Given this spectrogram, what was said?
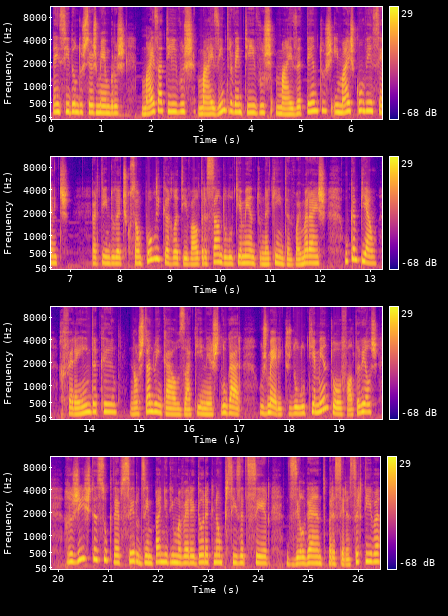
tem sido um dos seus membros mais ativos, mais interventivos, mais atentos e mais convincentes. Partindo da discussão pública relativa à alteração do loteamento na Quinta de Voimarães, o campeão refere ainda que, não estando em causa aqui neste lugar os méritos do loteamento ou a falta deles, registra-se o que deve ser o desempenho de uma vereadora que não precisa de ser deselegante para ser assertiva,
